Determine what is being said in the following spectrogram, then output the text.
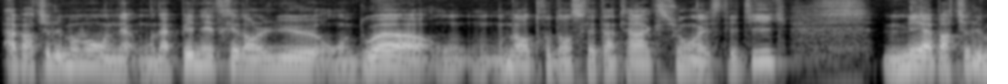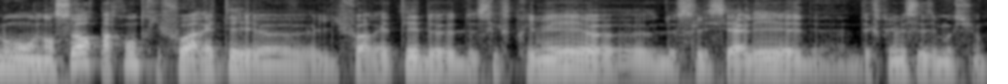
à partir du moment où on a, pénétré dans le lieu, on doit, on entre dans cette interaction esthétique. Mais à partir du moment où on en sort, par contre, il faut arrêter. Euh, il faut arrêter de, s'exprimer, euh, de se laisser aller, d'exprimer ses émotions.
